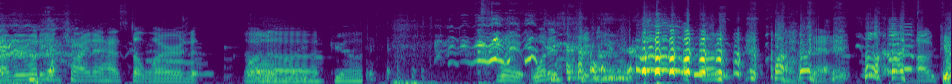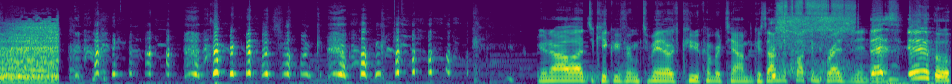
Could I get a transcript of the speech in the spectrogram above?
Everybody in China has to learn what uh god. Wait, what is can you Okay. Okay. You're not allowed to kick me from Tomato Cucumber Town because I'm the fucking president. That's who?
